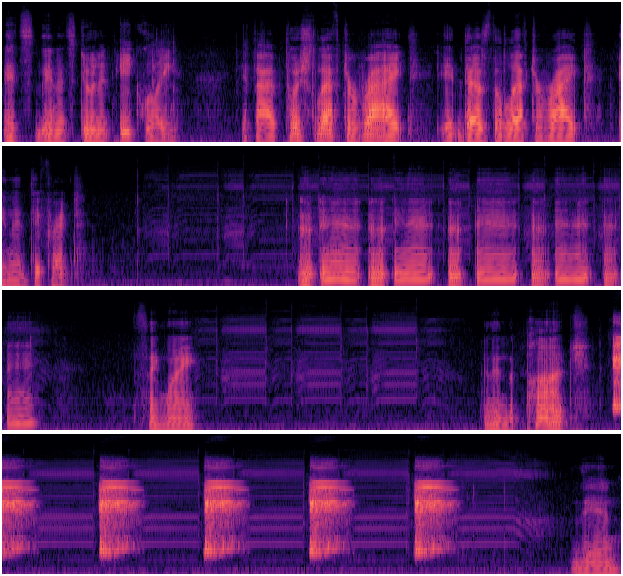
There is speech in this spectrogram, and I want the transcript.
It's then it's doing it equally. If I push left or right, it does the left or right in a different same way. And then the punch then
